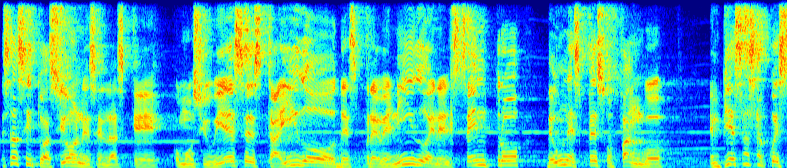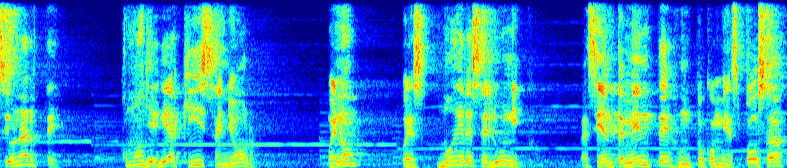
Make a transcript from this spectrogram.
Esas situaciones en las que, como si hubieses caído desprevenido en el centro de un espeso fango, empiezas a cuestionarte, ¿cómo llegué aquí, Señor? Bueno, pues no eres el único. Recientemente, junto con mi esposa,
